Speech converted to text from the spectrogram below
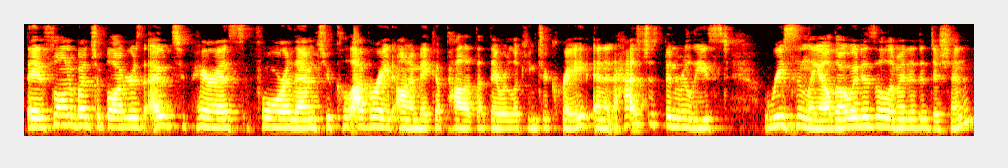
They had flown a bunch of bloggers out to Paris for them to collaborate on a makeup palette that they were looking to create. And it has just been released recently, although it is a limited edition.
